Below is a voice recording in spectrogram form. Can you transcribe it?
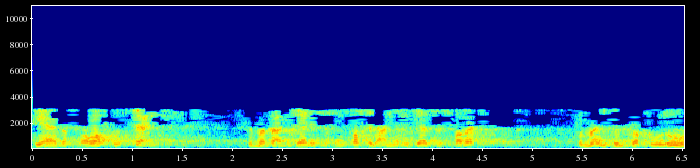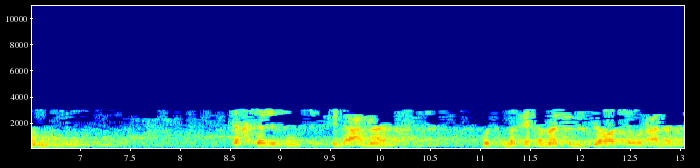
في هذا الطواف والسعي. ثم بعد ذلك تنفصل عن الرجال في الصلاة. ثم أنتم تقولون تختلف في الأعمال وأماكن الدراسة والعمل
